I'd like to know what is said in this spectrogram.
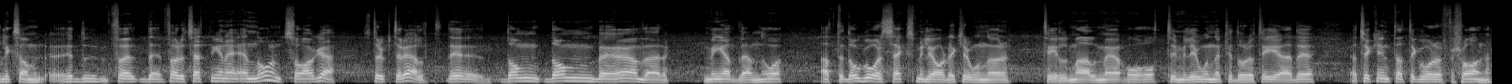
liksom, eh, för, förutsättningarna är enormt svaga strukturellt. Det, de, de behöver medlen och att det då går 6 miljarder kronor till Malmö och 80 miljoner till Dorotea, det, jag tycker inte att det går att försvara.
